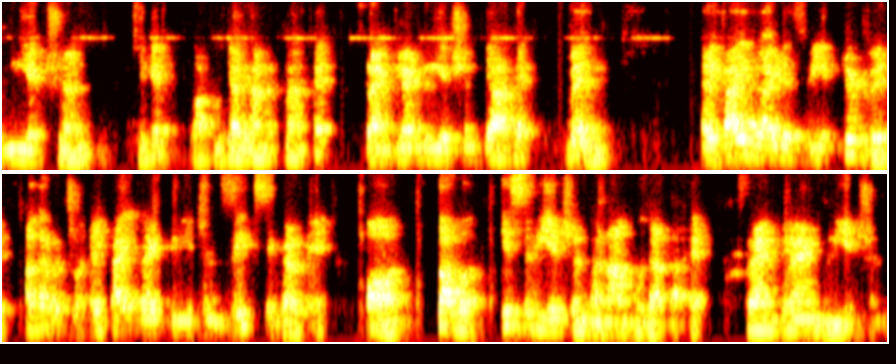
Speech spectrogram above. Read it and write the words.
रिएक्शन ठीक है? तो आपको क्या ध्यान रखना है? फ्रैंकलैंड रिएक्शन क्या है? When alkyl halide is reacted with अगर बच्चों एल्काइल हैलाइड रिएक्शन जिंक से कर दें, और तब इस रिएक्शन का नाम हो जाता है Frankland reaction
